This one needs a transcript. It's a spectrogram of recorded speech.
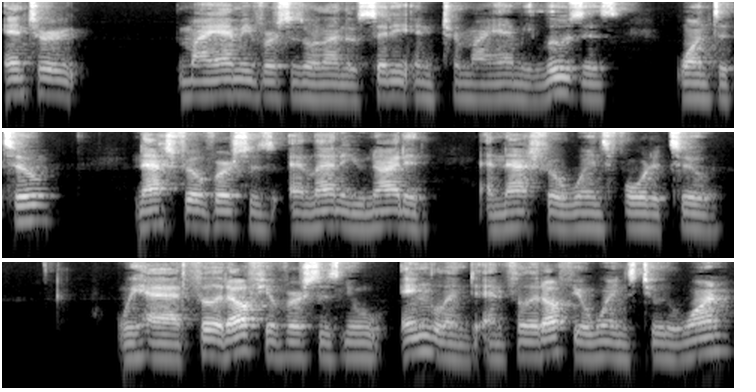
Inter Miami versus Orlando City. Inter Miami loses 1 to 2. Nashville versus Atlanta United and Nashville wins 4 to 2. We had Philadelphia versus New England and Philadelphia wins 2 to 1.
